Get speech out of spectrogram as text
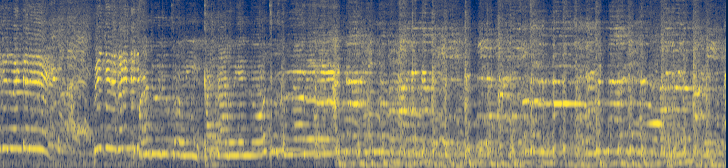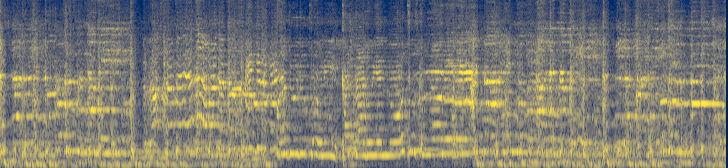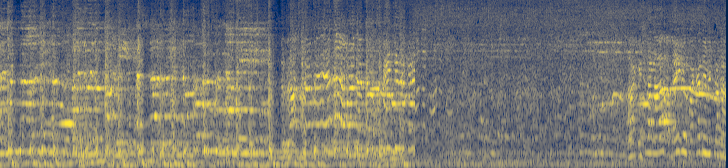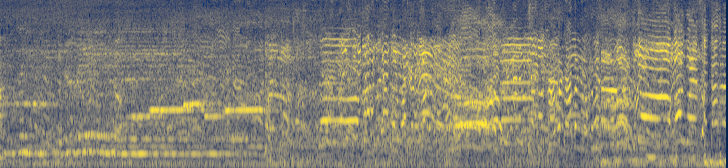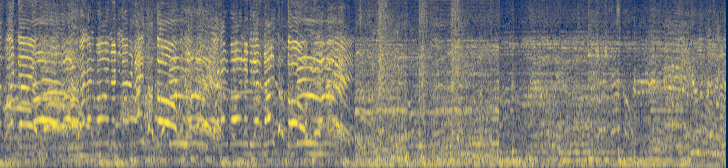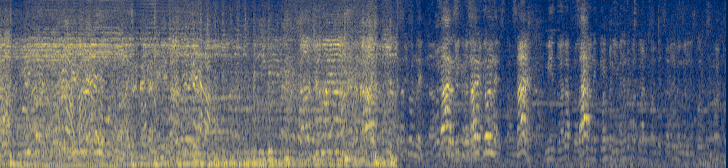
ఛార్జీలు వెంటనే పెంచిన కరెంటు వదులుకొని కష్టాలు ఎన్నో கிருஷ்ணண்ணா சைக்கிள் பக்கத்து விட்டண்ணா మీ ద్వారా ప్రభుత్వానికి ఈ వినతి పత్రాన్ని పంపించాలని మిమ్మల్ని కోరుతున్నాను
